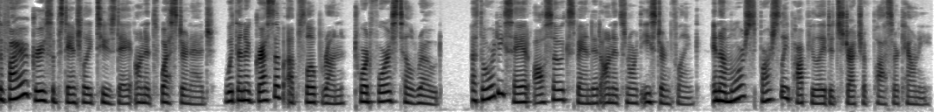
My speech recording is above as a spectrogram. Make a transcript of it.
The fire grew substantially Tuesday on its western edge, with an aggressive upslope run toward Forest Hill Road. Authorities say it also expanded on its northeastern flank, in a more sparsely populated stretch of Placer County.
